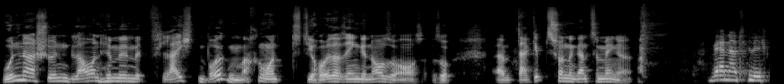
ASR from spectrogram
wunderschönen blauen Himmel mit leichten Beugen machen und die Häuser sehen genauso aus. Also ähm, da gibt's schon eine ganze Menge. Wäre natürlich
